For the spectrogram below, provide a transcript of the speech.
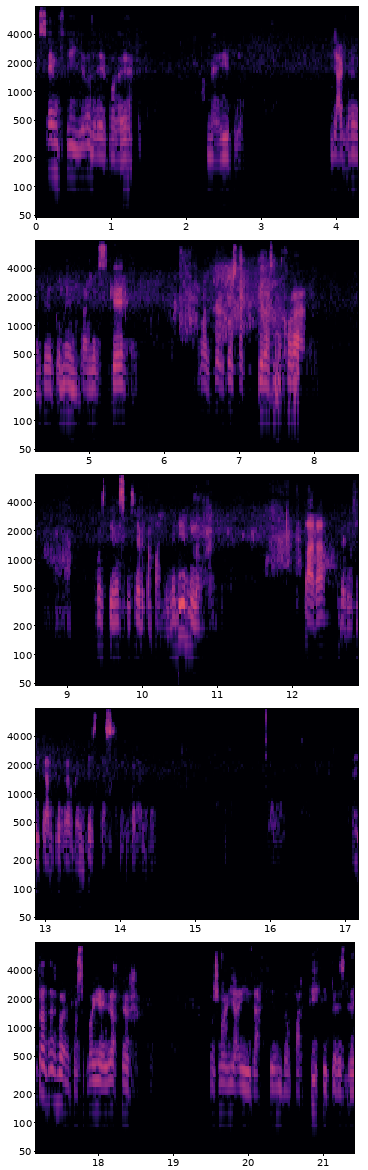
sencillo de poder medirlo. Ya que lo que comentan es que cualquier cosa que quieras mejorar, pues tienes que ser capaz de medirlo para verificar que realmente estás mejorando. Entonces, bueno, pues voy a ir a hacer, os voy a ir haciendo partícipes de,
